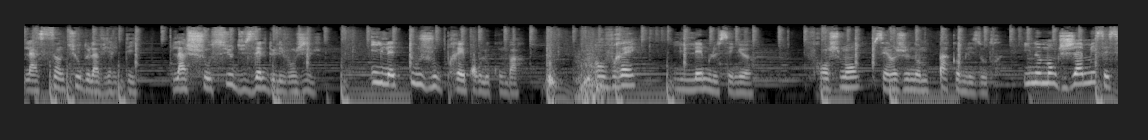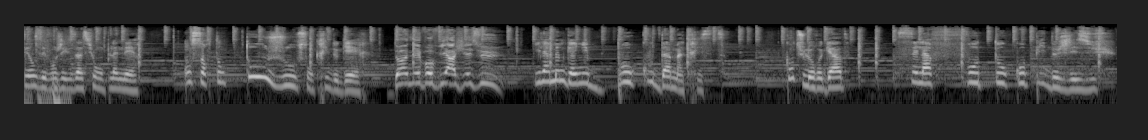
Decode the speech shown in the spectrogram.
la ceinture de la vérité, la chaussure du zèle de l'évangile. Il est toujours prêt pour le combat. En vrai, il aime le Seigneur. Franchement, c'est un jeune homme pas comme les autres. Il ne manque jamais ses séances d'évangélisation en plein air, en sortant toujours son cri de guerre. Donnez vos vies à Jésus. Il a même gagné beaucoup d'âmes à Christ. Quand tu le regardes, c'est la photocopie de Jésus.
